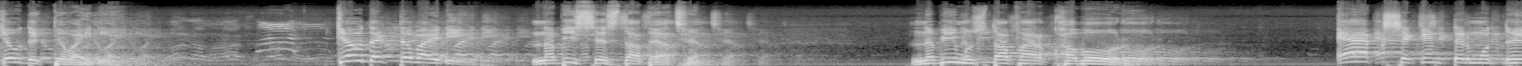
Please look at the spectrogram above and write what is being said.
কেউ দেখতে পাইনি। কেউ দেখতে পাইনি। নবী শেষদাতে আছেন। নবী মুস্তাফার খবর এক সেকেন্ডের মধ্যে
